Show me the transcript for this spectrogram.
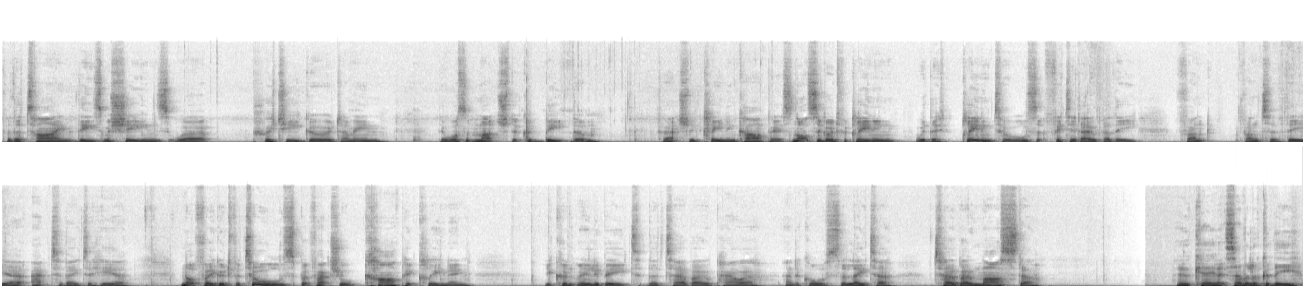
for the time, these machines were pretty good. I mean, there wasn't much that could beat them for actually cleaning carpets. Not so good for cleaning with the cleaning tools that fitted over the front front of the uh, activator here. Not very good for tools, but for actual carpet cleaning, you couldn't really beat the Turbo Power and of course the later Turbo Master. Okay, let's have a look at the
